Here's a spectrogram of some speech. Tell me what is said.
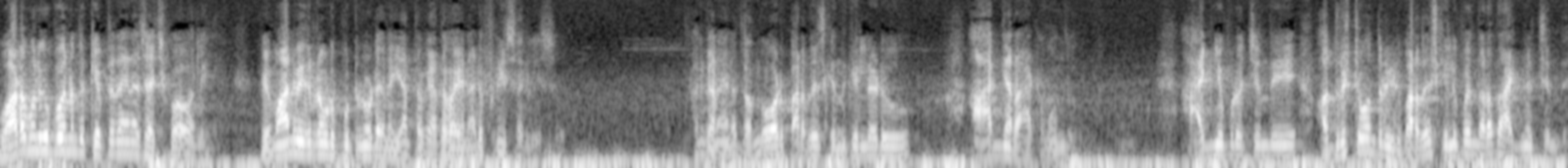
వాడ మునిగిపోయినందుకు కెప్టెన్ అయినా చచ్చిపోవాలి. విమానం ఎగిరినప్పుడు పుట్టినోడు అయినా ఎంత వెధవైనాడు ఫ్రీ సర్వీసు. కనుక ఆయన దొంగవాడు పరదేశికి ఎందుకు వెళ్ళాడు? ఆజ్ఞ రాకముందు. ఆజ్ఞ ఎప్పుడు వచ్చింది? అదృష్టవంతుడు. ఇటు పరదేశికి వెళ్ళిపోయిన తర్వాత ఆజ్ఞ వచ్చింది.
